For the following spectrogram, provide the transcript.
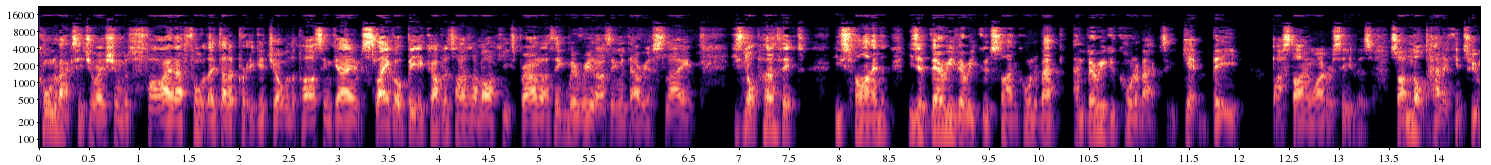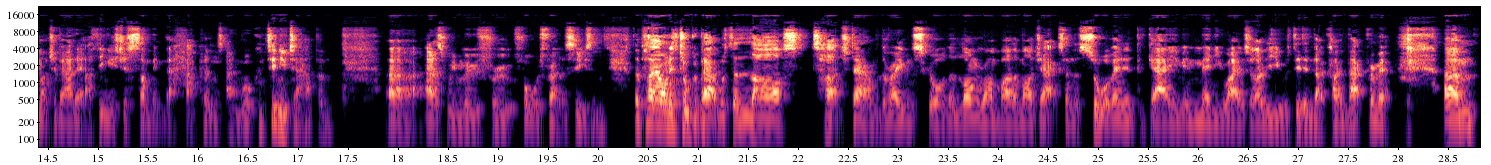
cornerback situation was fine. I thought they'd done a pretty good job on the passing game. Slay got beat a couple of times by Marquise Brown. I think we're realizing with Darius Slay, he's not perfect. He's fine. He's a very, very good starting cornerback, and very good cornerbacks get beat by starting wide receivers. So I'm not panicking too much about it. I think it's just something that happens and will continue to happen uh, as we move through forward throughout the season. The play I wanted to talk about was the last touchdown that the Ravens scored, the long run by Lamar Jackson that sort of ended the game in many ways, although the Eagles did end up coming back from it. Um,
